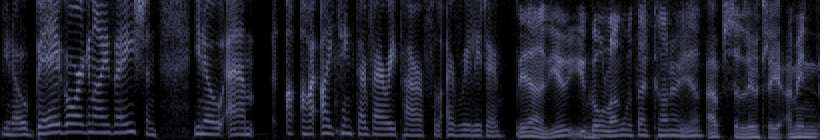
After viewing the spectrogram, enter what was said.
you know big organisation, you know um, I, I think they're very powerful. I really do. Yeah, you, you go along with that, Connor, yeah? Absolutely. I mean,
